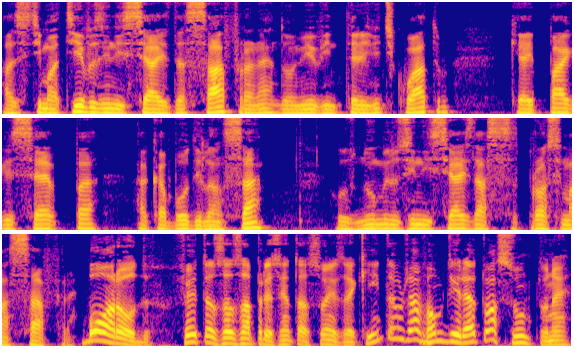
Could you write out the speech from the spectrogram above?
as estimativas iniciais da safra, né, 2023-24, que a Ipagre-Cepa acabou de lançar, os números iniciais da próxima safra. Bom, Haroldo, feitas as apresentações aqui, então já vamos direto ao assunto, né?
